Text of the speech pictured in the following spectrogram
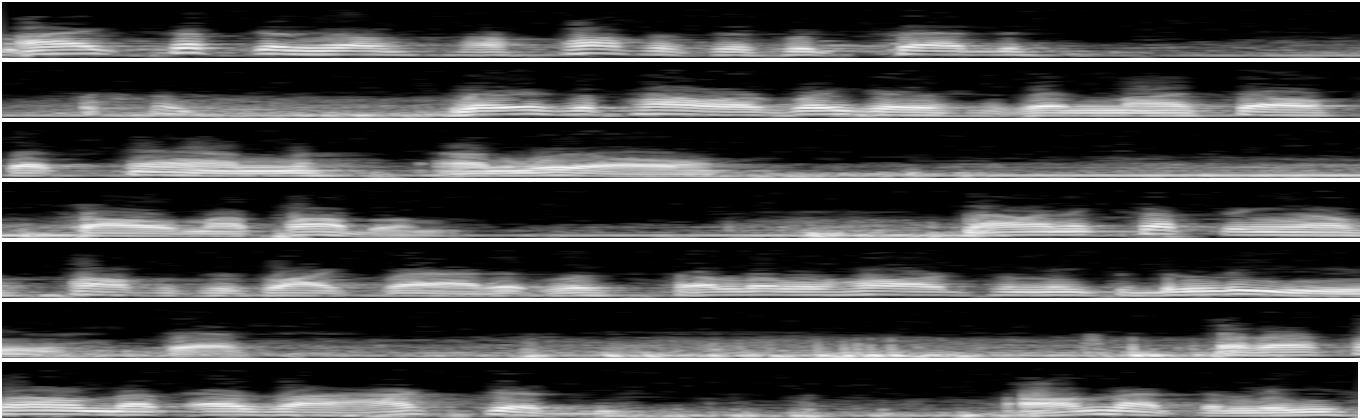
I accepted a hypothesis which said, there is a power greater than myself that can and will solve my problem. Now, in accepting a hypothesis like that, it was a little hard for me to believe this. But I found that as I acted on that belief,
